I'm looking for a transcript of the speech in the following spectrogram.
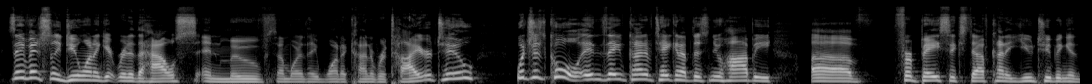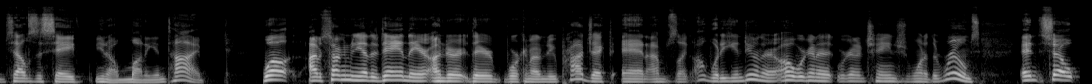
Because they eventually do want to get rid of the house and move somewhere they want to kind of retire to, which is cool. And they've kind of taken up this new hobby of for basic stuff, kind of YouTubing themselves to save, you know, money and time. Well, I was talking to them the other day, and they're under they're working on a new project, and I'm just like, "Oh, what are you gonna do?" And they're, "Oh, we're gonna we're gonna change one of the rooms." And so,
